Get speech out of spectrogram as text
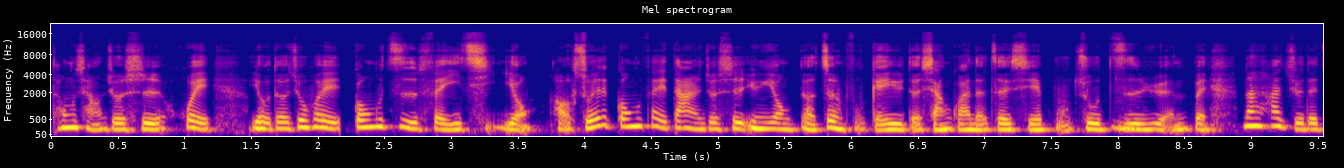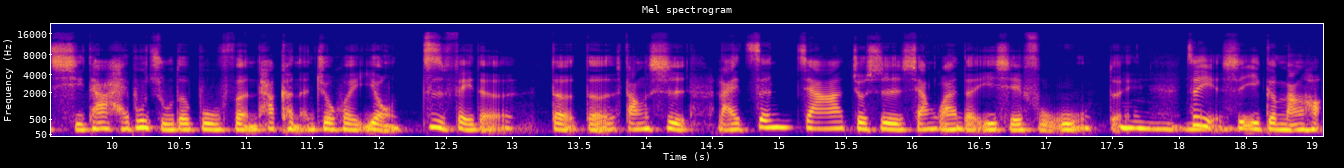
通常就是会有的就会公自费一起用。好，所谓的公费当然就是运用的政府给予的相关的这些补助资源。对，那他觉得其他还不足的部分，他可能就会用自费的。的的方式来增加就是相关的一些服务，对，嗯、这也是一个蛮好。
